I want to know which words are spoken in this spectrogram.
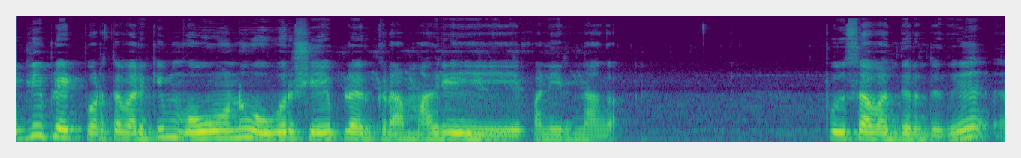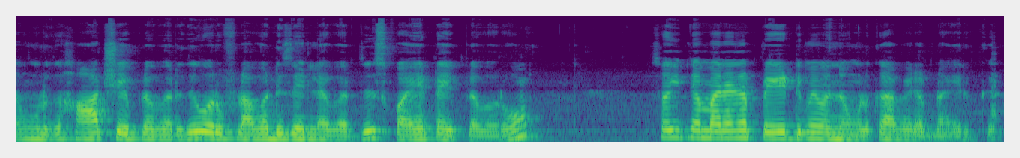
இட்லி பிளேட் பொறுத்த வரைக்கும் ஒவ்வொன்றும் ஒவ்வொரு ஷேப்பில் இருக்கிற மாதிரி பண்ணியிருந்தாங்க. புதுசாக வந்திருந்தது. உங்களுக்கு ஹார்ட் ஷேப்பில் வருது ஒரு ஃப்ளவர் டிசைனில் வருது ஸ்கொயர் டைப்பில் வரும். ஸோ இந்த மாதிரியான பிளேட்டுமே வந்து உங்களுக்கு அவைலபிளாக இருக்குது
